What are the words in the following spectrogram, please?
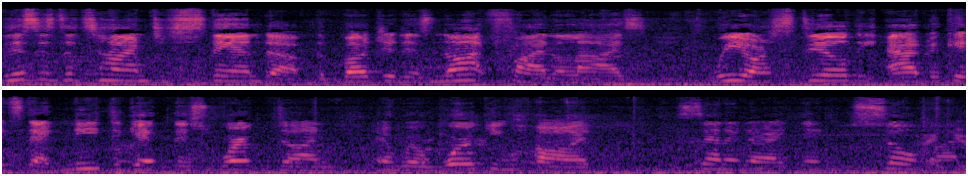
This is the time to stand up. The budget is not finalized. We are still the advocates that need to get this work done, and we're working hard. Senator, I thank you so much.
